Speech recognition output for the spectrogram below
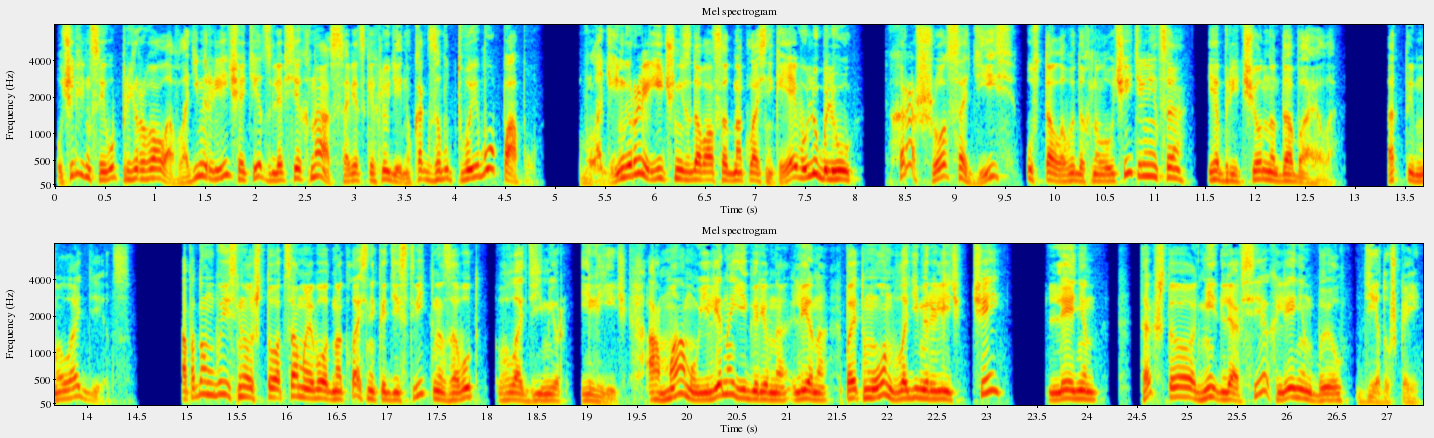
Учительница его прервала. «Владимир Ильич — отец для всех нас, советских людей. Ну как зовут твоего папу?» «Владимир Ильич», — не сдавался одноклассник, — «я его люблю». «Хорошо, садись», — устало выдохнула учительница и обреченно добавила. «А ты молодец». А потом выяснилось, что отца моего одноклассника действительно зовут Владимир Ильич, а маму Елена Игоревна Лена, поэтому он Владимир Ильич чей? Ленин. Так что не для всех Ленин был дедушкой,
